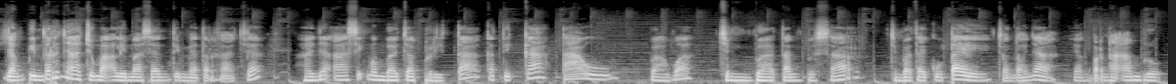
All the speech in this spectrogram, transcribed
yang pinternya cuma 5 cm saja hanya asik membaca berita ketika tahu bahwa jembatan besar, jembatan Kutai contohnya yang pernah ambruk.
